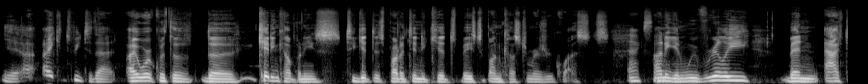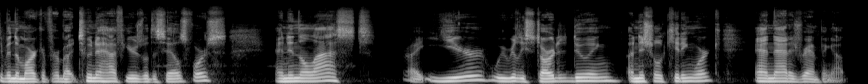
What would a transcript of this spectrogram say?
Yeah, I can speak to that. I work with the the kitting companies to get this product into kits based upon customers' requests. Excellent. And again, we've really been active in the market for about two and a half years with the sales force. And in the last uh, year, we really started doing initial kitting work, and that is ramping up.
